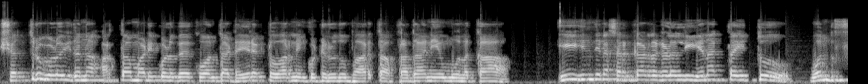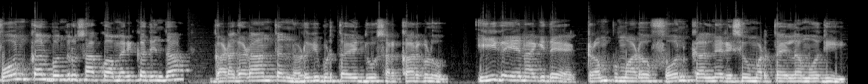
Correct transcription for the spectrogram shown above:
ಶತ್ರುಗಳು ಇದನ್ನ ಅರ್ಥ ಮಾಡಿಕೊಳ್ಬೇಕು ಅಂತ ಡೈರೆಕ್ಟ್ ವಾರ್ನಿಂಗ್ ಕೊಟ್ಟಿರುವುದು ಭಾರತ ಪ್ರಧಾನಿಯ ಮೂಲಕ. ಈ ಹಿಂದಿನ ಸರ್ಕಾರಗಳಲ್ಲಿ ಏನಾಗ್ತಾ ಇತ್ತು? ಒಂದು ಫೋನ್ ಕಾಲ್ ಬಂದ್ರು ಸಾಕು ಅಮೆರಿಕದಿಂದ, ಗಡಗಡ ಅಂತ ನಡುಗಿ ಬಿಡ್ತಾ ಇದ್ವು ಸರ್ಕಾರಗಳು. ಈಗ ಏನಾಗಿದೆ? ಟ್ರಂಪ್ ಮಾಡೋ ಫೋನ್ ಕಾಲ್ನೇ ರಿಸೀವ್ ಮಾಡ್ತಾ ಇಲ್ಲ ಮೋದಿ.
